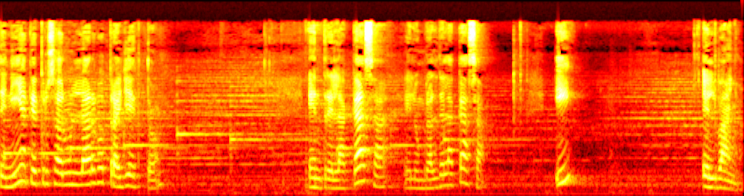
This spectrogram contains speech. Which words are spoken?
tenía que cruzar un largo trayecto entre la casa, el umbral de la casa, y el baño.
